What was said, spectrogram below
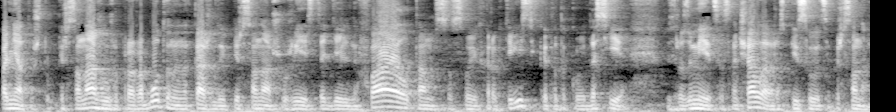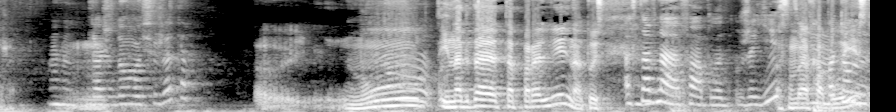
Понятно, что персонажи уже проработаны, на каждый персонаж уже есть отдельный файл там со своей характеристикой, это такое досье. То есть, разумеется, сначала расписываются персонажи. Угу. Даже до сюжета? Ну, иногда это параллельно, то есть... Основная фабула уже есть, основная фабула потом есть.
